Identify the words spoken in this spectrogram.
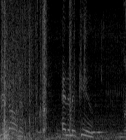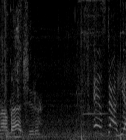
Reloaded. Enemy killed. Not bad, shooter. Elstar here.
